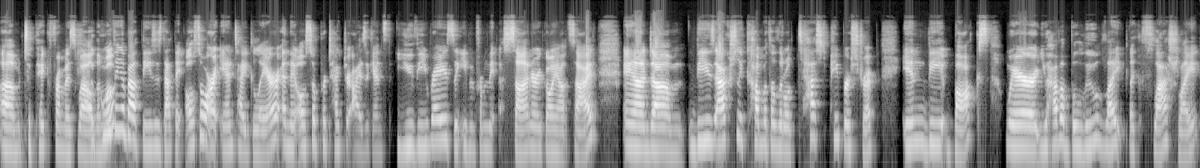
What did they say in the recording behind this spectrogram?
um, to pick from as well. The, the cool thing about these is that they also are anti-glare and they also protect your eyes against UV rays, like even from the sun or going outside. And um, these actually come with a little test paper strip in the box where you have a blue light, like flashlight,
